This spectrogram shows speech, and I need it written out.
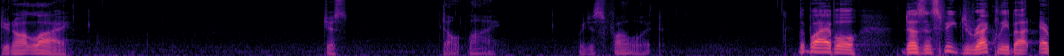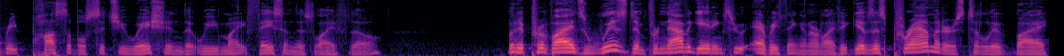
Do not lie. Just don't lie. We just follow it. The Bible doesn't speak directly about every possible situation that we might face in this life, though. But it provides wisdom for navigating through everything in our life. It gives us parameters to live by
